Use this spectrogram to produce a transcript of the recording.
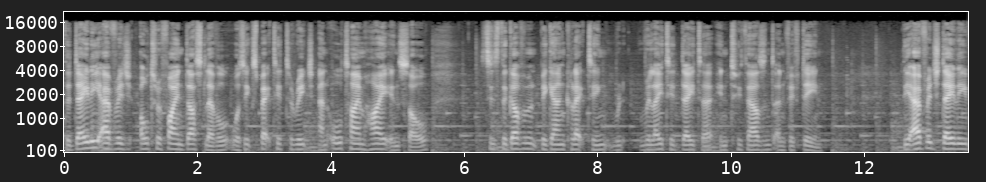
The daily average ultrafine dust level was expected to reach an all time high in Seoul since the government began collecting re- related data in 2015. The average daily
